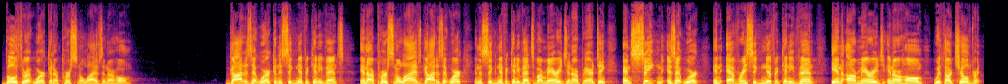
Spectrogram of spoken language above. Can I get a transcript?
Both are at work in our personal lives and our home. God is at work in the significant events in our personal lives. God is at work in the significant events of our marriage and our parenting. And Satan is at work in every significant event in our marriage, in our home, with our children.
